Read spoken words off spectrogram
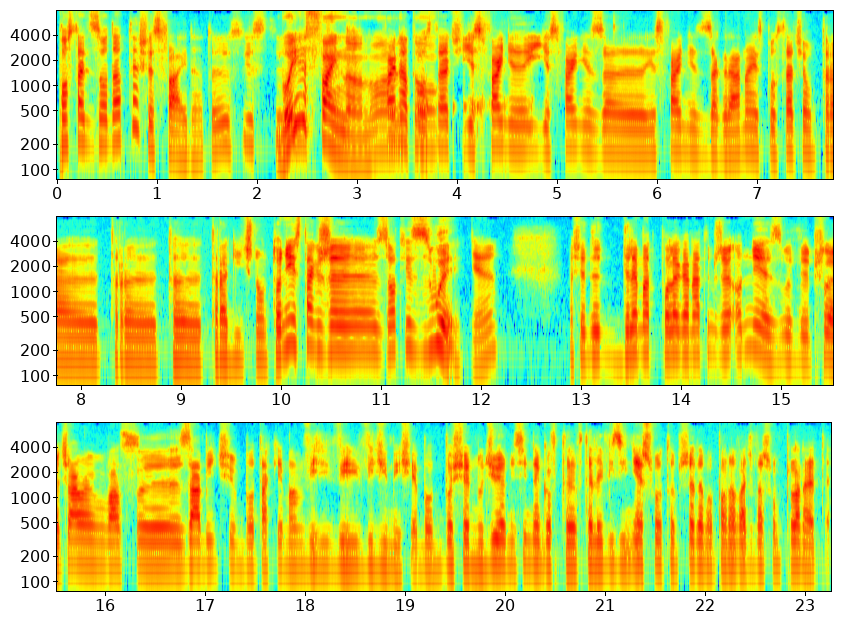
postać Zoda też jest fajna. To jest, jest Bo jest fajna, no. Fajna to... postać, jest fajnie, jest fajnie, za, jest fajnie zagrana, jest postacią tra, tra, tra, tragiczną. To nie jest tak, że Zod jest zły, nie? Właśnie dy, dylemat polega na tym, że on nie jest zły. Przyleciałem was y, zabić, bo takie mam wi, wi, widzi mi się, bo, bo się nudziłem, nic innego w, te, w telewizji nie szło, to przyszedłem opanować waszą planetę.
